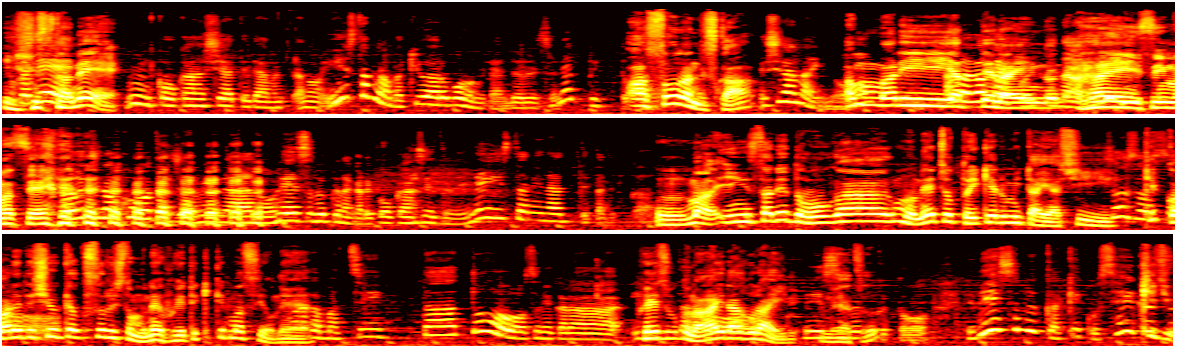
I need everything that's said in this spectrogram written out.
インスタね。うん、交換し合っててあのあのインスタもなんか QR コードみたいに出るんですよね。ピッとあそうなんですか？知らないの？あんまりやってないので。はいすいません。まあうちの子たちはみんなあのフェイスブックなんかで交換せずにねインスタになってたりとか、うん、まあインスタで動画もねちょっといけるみたいやし結構あれで集客する人もね増えてきてますよね。だからまあツイッターとそれからインスタと Facebook の間ぐらいのやつ？フェイスブックと。でフェイスブックは結構生活記事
